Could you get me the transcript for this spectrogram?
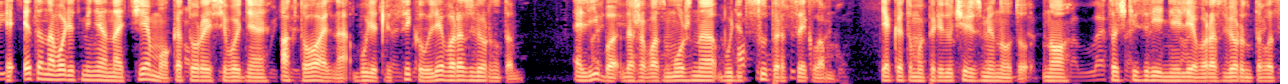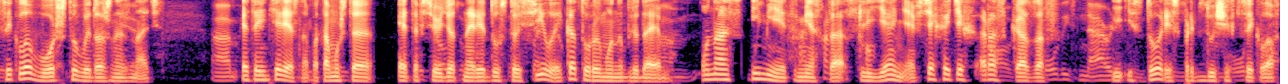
И это наводит меня на тему, которая сегодня актуальна, будет ли цикл лево-развернутым. Либо даже, возможно, будет суперциклом. Я к этому перейду через минуту, но с точки зрения лево-развернутого цикла, вот что вы должны знать. Это интересно, потому что это все идет наряду с той силой, которую мы наблюдаем. У нас имеет место слияние всех этих рассказов и историй с предыдущих циклов,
